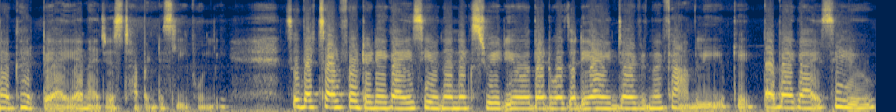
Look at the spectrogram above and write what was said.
मैं घर पे आई and I just happen to sleep only so that's all for today guys see you in the next video that was a day I enjoy with my family okay bye bye guys see you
